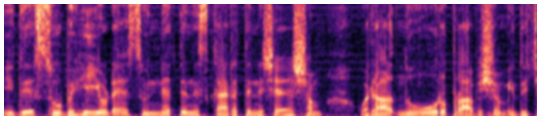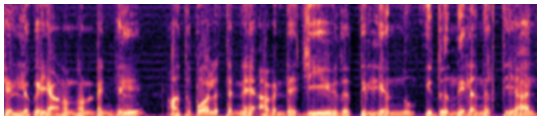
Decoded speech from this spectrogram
ഇത് സുബഹിയുടെ സുന്നത്ത് നിസ്കാരത്തിന് ശേഷം ഒരാൾ നൂറ് പ്രാവശ്യം ഇത് ചെല്ലുകയാണെന്നുണ്ടെങ്കിൽ അതുപോലെ തന്നെ അവന്റെ ജീവിതത്തിൽ എന്നും ഇത് നിലനിർത്തിയാൽ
